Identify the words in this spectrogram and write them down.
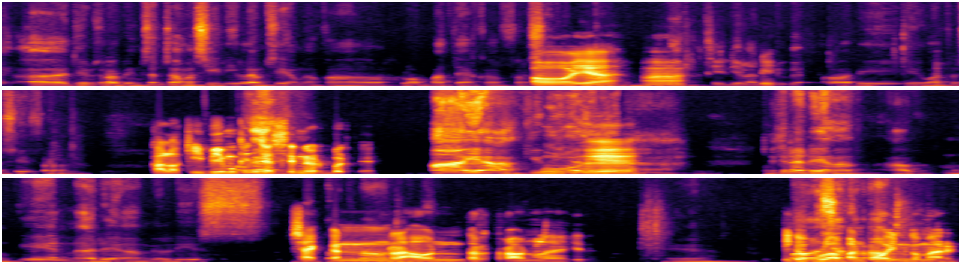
eh, James Robinson sama CD Lamb sih yang bakal lompat ya ke first Oh round. iya. Ah. Benar, si Iya. juga. Kalau di wide receiver. Kalau Kibi mungkin Oke. Justin Herbert ya. Ah ya, QB Oh, juga. iya. iya. Mungkin ada yang ah, mungkin ada yang ambil di Second third round, third round lah gitu. Iya. 38 second poin round- kemarin.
